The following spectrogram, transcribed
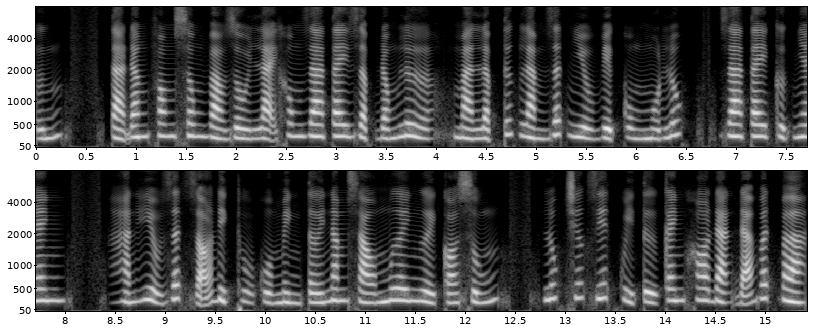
ứng. Tả Đăng Phong xông vào rồi lại không ra tay dập đống lửa, mà lập tức làm rất nhiều việc cùng một lúc, ra tay cực nhanh. Hắn hiểu rất rõ địch thủ của mình tới 5-60 người có súng. Lúc trước giết quỷ tử canh kho đạn đã vất vả,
